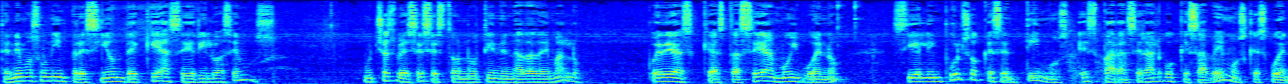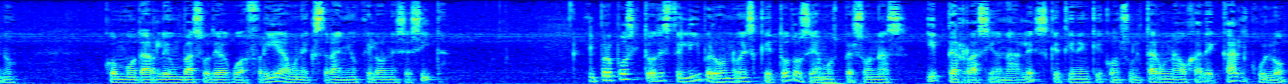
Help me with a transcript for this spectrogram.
Tenemos una impresión de qué hacer y lo hacemos. Muchas veces esto no tiene nada de malo. Puede que hasta sea muy bueno si el impulso que sentimos es para hacer algo que sabemos que es bueno, como darle un vaso de agua fría a un extraño que lo necesita. El propósito de este libro no es que todos seamos personas hiperracionales que tienen que consultar una hoja de cálculo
